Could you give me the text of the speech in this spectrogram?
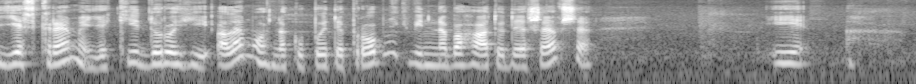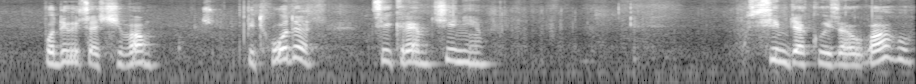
Є креми, які дорогі, але можна купити пробник, він набагато дешевше. І подивіться, чи вам підходить цей крем чи ні. Всім дякую за увагу.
